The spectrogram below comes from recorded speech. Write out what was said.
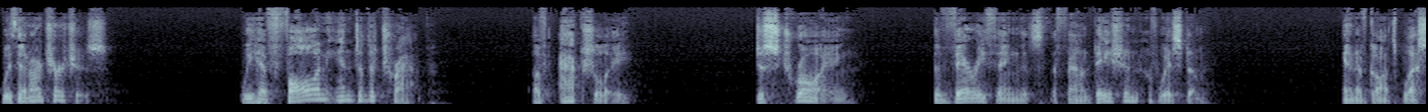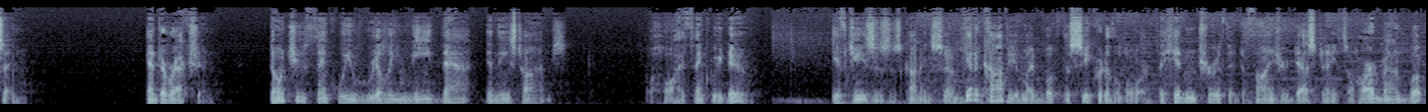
within our churches, we have fallen into the trap of actually destroying the very thing that's the foundation of wisdom and of God's blessing and direction. Don't you think we really need that in these times? Oh, I think we do. If Jesus is coming soon, get a copy of my book, The Secret of the Lord, The Hidden Truth That Defines Your Destiny. It's a hardbound book,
